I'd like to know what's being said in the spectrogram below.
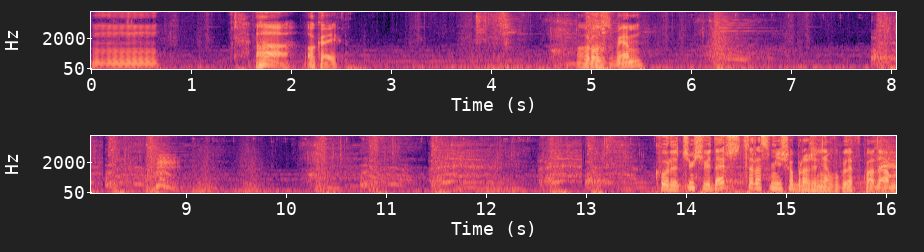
Mm. Aha, okej. Rozumiem. Kurde, czym się wydaje, że coraz mniejsze obrażenia w ogóle wkładam.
